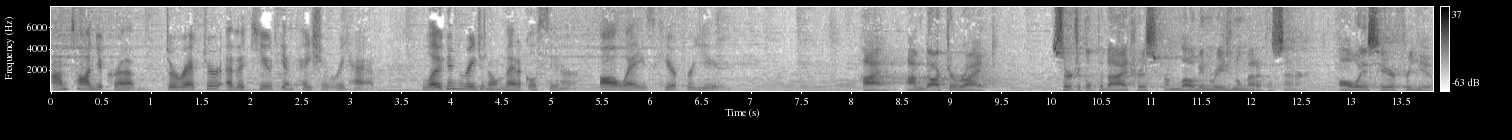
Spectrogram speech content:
I'm Tanya Crubb, Director of Acute Inpatient Rehab, Logan Regional Medical Center, always here for you. Hi, I'm Dr. Wright, surgical podiatrist from Logan Regional Medical Center. Always here for you.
